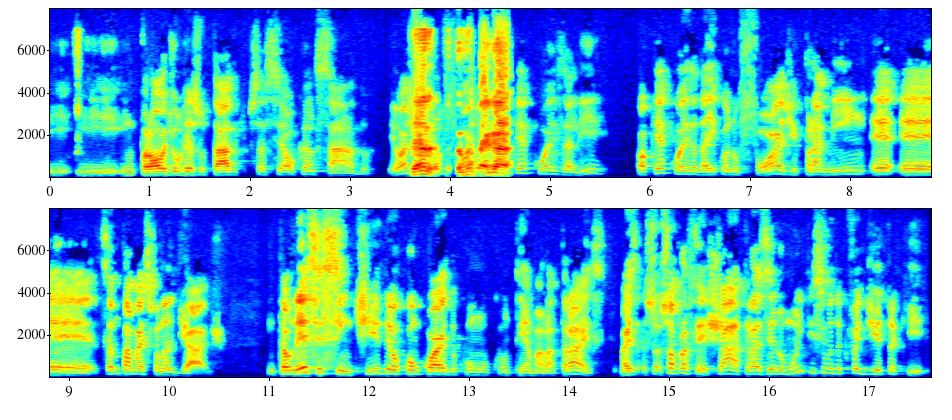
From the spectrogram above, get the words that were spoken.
e, e, em prol de um resultado que precisa ser alcançado. Eu acho Leandro, que eu vou pegar qualquer coisa ali, qualquer coisa daí quando foge, para mim é, é, você não está mais falando de ágil. Então, nesse sentido, eu concordo com, com o tema lá atrás, mas só, só para fechar, trazendo muito em cima do que foi dito aqui.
